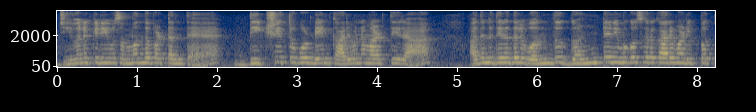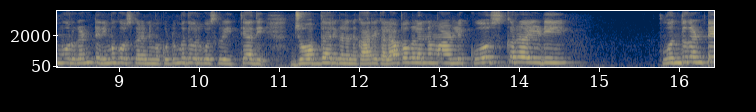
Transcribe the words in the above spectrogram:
ಜೀವನಕ್ಕೆ ನೀವು ಸಂಬಂಧಪಟ್ಟಂತೆ ದೀಕ್ಷೆ ತಗೊಂಡು ಏನ್ ಕಾರ್ಯವನ್ನ ಮಾಡ್ತೀರಾ? ಅದನ್ನ ದಿನದಲ್ಲಿ ಒಂದು ಗಂಟೆ ನಿಮಗೋಸ್ಕರ ಕಾರ್ಯ ಮಾಡಿ, ಇಪ್ಪತ್ಮೂರು ಗಂಟೆ ನಿಮಗೋಸ್ಕರ, ನಿಮ್ಮ ಕುಟುಂಬದವರಿಗೋಸ್ಕರ ಇತ್ಯಾದಿ ಜವಾಬ್ದಾರಿಗಳನ್ನು, ಕಾರ್ಯಕಲಾಪಗಳನ್ನು ಮಾಡ್ಲಿಕ್ಕೋಸ್ಕರ ಇಡಿ ಒಂದು ಗಂಟೆ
